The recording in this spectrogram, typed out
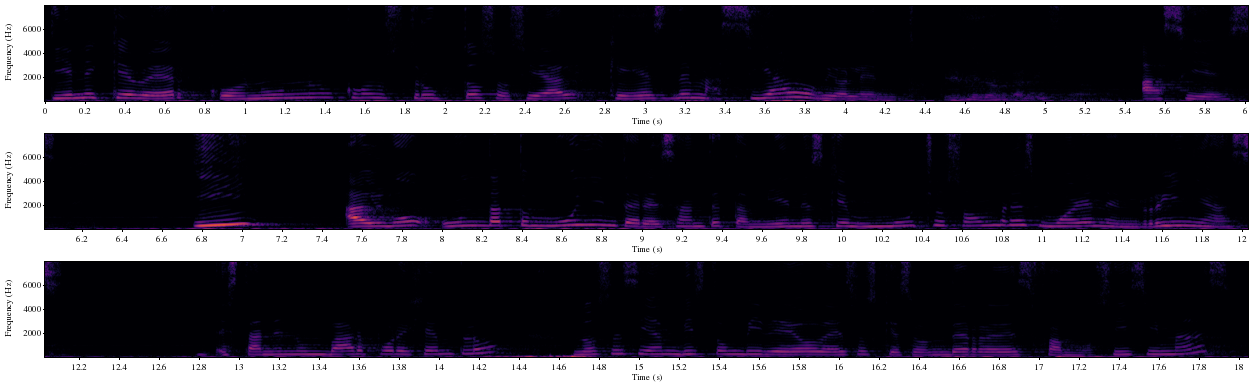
Tiene que ver con un constructo social que es demasiado violento. Crimen organizado. Así es. Y algo, un dato muy interesante también es que muchos hombres mueren en riñas. Están en un bar, por ejemplo. No sé si han visto un video de esos que son de redes famosísimas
